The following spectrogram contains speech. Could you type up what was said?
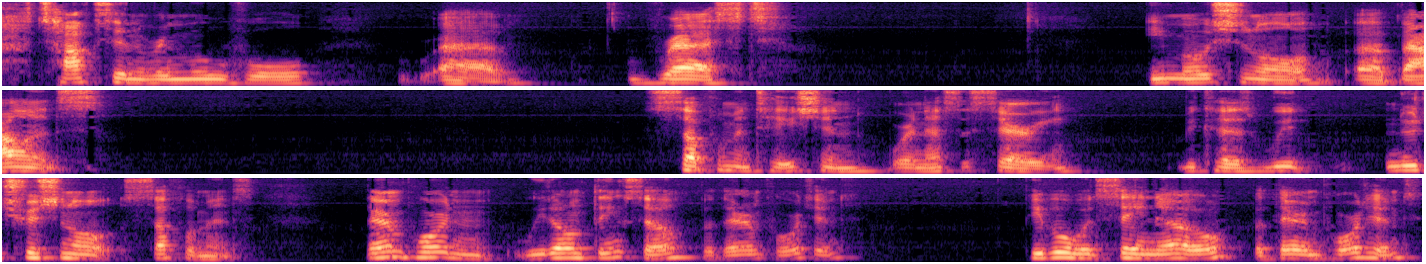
toxin removal, uh, rest, emotional uh, balance, supplementation where necessary, because we nutritional supplements they're important. We don't think so, but they're important. People would say no, but they're important.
